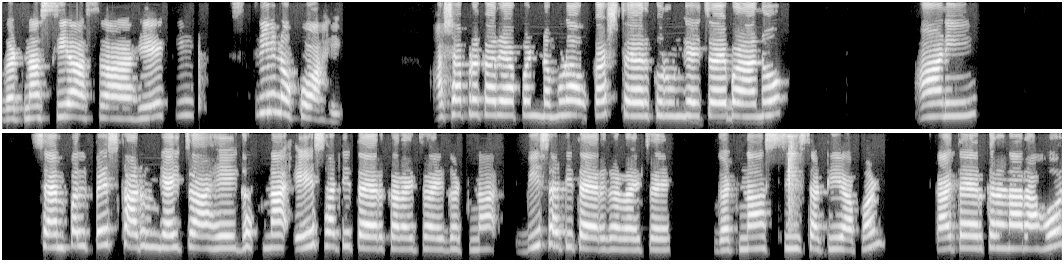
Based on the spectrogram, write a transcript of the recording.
घटना सी असं आहे की स्त्री नको आहे. अशा प्रकारे आपण नमुना अवकाश तयार करून घ्यायचा आहे बाळानो. आणि सॅम्पल पेस काढून घ्यायचा आहे. घटना ए साठी तयार करायचा आहे. घटना बी साठी तयार करायचं आहे. घटना सी साठी आपण काय तयार करणार आहोत?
